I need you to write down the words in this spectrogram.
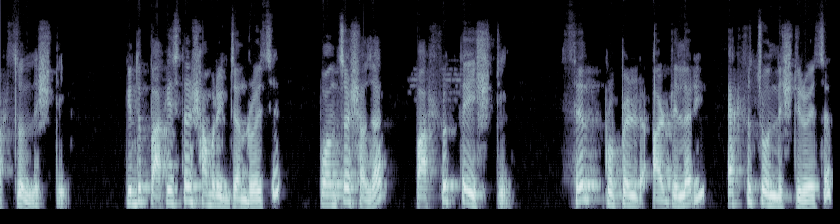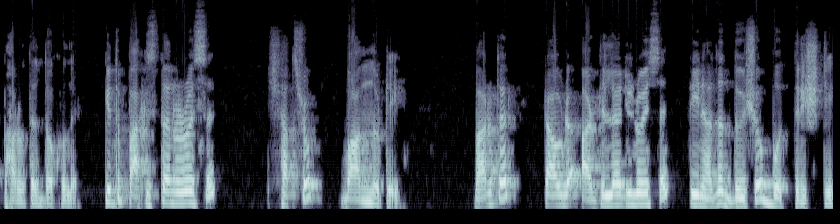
আটচল্লিশটি। কিন্তু পাকিস্তানের সামরিক যান রয়েছে পঞ্চাশ হাজার পাঁচশো তেইশটি। সেলফ প্রোপেলড আর্টিলারি একশো চল্লিশটি রয়েছে ভারতের দখলে। কিন্তু পাকিস্তানে রয়েছে সাতশো বাহান্নটি। ভারতের টাউড আর্টিলারি রয়েছে তিন হাজার দুইশো বত্রিশটি।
